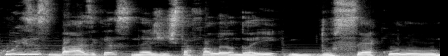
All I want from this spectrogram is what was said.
coisas básicas, né? A gente está falando aí do século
